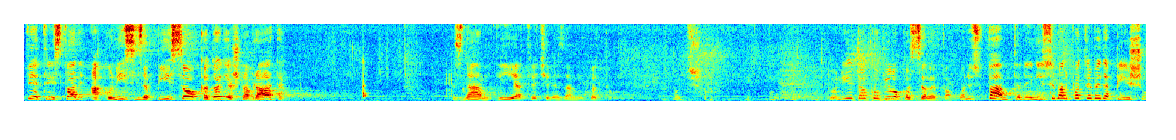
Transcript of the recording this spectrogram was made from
dvije, tri stvari, ako nisi zapisao, kad dođeš na vrata, znam dvije, a treće ne znam ni gotovo. Otišao. To nije tako bilo kod Selefa. Oni su pamtili, nisu imali potrebe da pišu.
